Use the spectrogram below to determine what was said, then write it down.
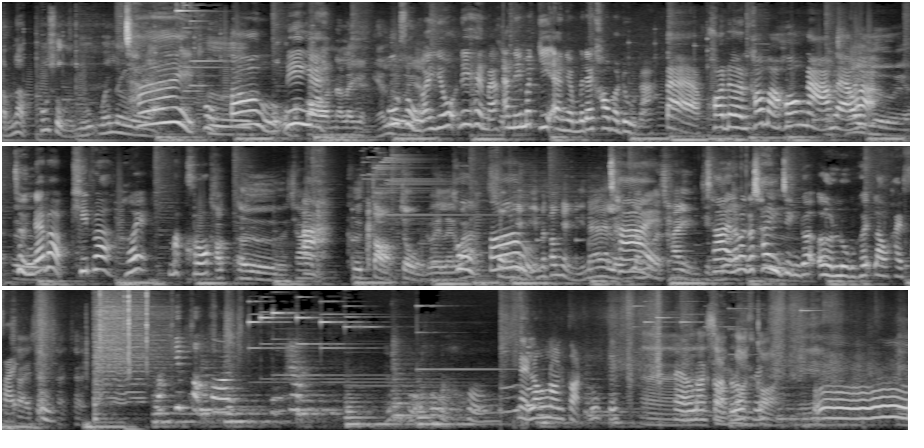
สำหรับผู้สูงอายุไว้เลยอะใช่ ถูกต้องเพวกนี่อุปไงกรณ์อะไรอย่างเงี้ยเลยผู้สูงอายุนี่เห็นไหมอันนี้เมื่อกี้แอนยังไม่ได้เข้ามาดูนะ แต่พอเดินเข้ามาห้องน้ำแล้วอะใช่เลยอะเออถึงได้แบบคิดว่า เฮ้ย มาครบ เขาเออใช่ อะ คือตอบโจทย์เลยเลยถูว่ากต้องทรงอย่างนี้มันต้องอย่างนี้แน่เลยใช่แล้วมันก็ใช่จริงๆใช่ด้วยแล้วมันก็ใช่จริงๆด้วยเออลุงเฮ้ยเราไฮไฟใช่ใช่ใช่ใช่คิดของก่อนโอ้โหอืมไหนลองนอนกอดลูกดิอ่าแต่ลองนอนกอดซ้มลูกสิก่อนนี่อืม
